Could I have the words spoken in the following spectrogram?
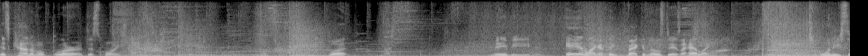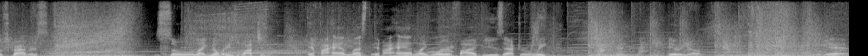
It's kind of a blur at this point. But maybe. And like I think back in those days I had like 20 subscribers. So like nobody's watching it. If I had less if I had like more than 5 views after a week. Here we go. Yeah.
